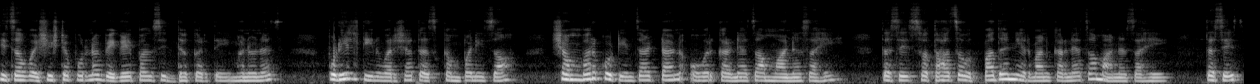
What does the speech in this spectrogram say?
तिचं वैशिष्ट्यपूर्ण वेगळेपण सिद्ध करते. म्हणूनच पुढील तीन वर्षातच कंपनीचा शंभर कोटींचा टर्न ओव्हर करण्याचा मानस आहे. तसेच स्वतःचं उत्पादन निर्माण करण्याचा मानस आहे. तसेच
